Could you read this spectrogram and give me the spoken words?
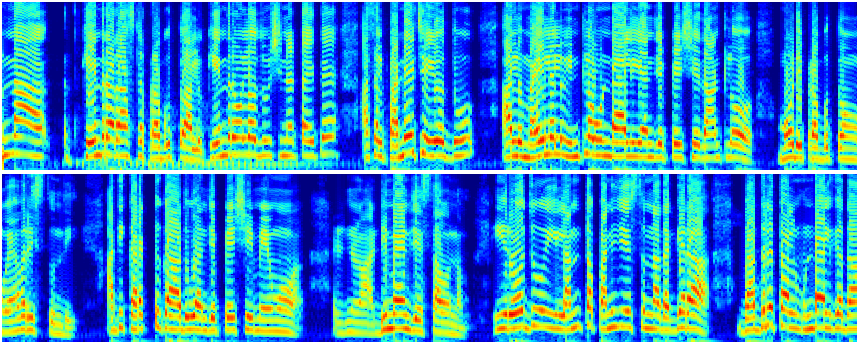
ఉన్న కేంద్ర రాష్ట్ర ప్రభుత్వాలు కేంద్రంలో చూసినట్టయితే అసలు పనే చేయొద్దు వాళ్ళు మహిళలు ఇంట్లో ఉండాలి అని చెప్పేసి దాంట్లో మోడీ ప్రభుత్వం వ్యవహరిస్తుంది. అది కరెక్ట్ కాదు అని చెప్పేసి మేము డిమాండ్ చేస్తూ ఉన్నాం. ఈ రోజు వీళ్ళంతా పని చేస్తున్న దగ్గర భద్రత ఉండాలి కదా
